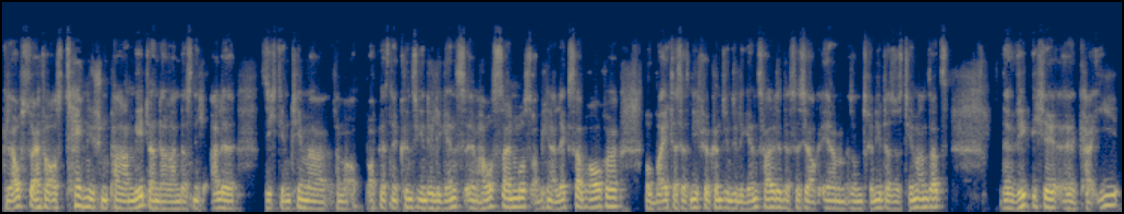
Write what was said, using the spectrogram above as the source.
glaubst du einfach aus technischen Parametern daran, dass nicht alle sich dem Thema, sag mal, ob, ob jetzt eine künstliche Intelligenz im Haus sein muss, ob ich einen Alexa brauche, wobei ich das jetzt nicht für künstliche Intelligenz halte, das ist ja auch eher so ein trainierter Systemansatz. Denn wirkliche äh, KI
